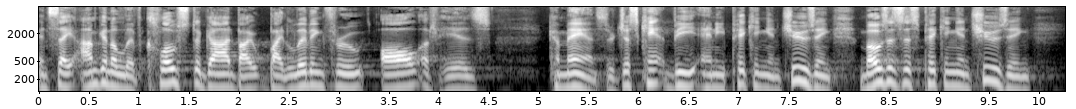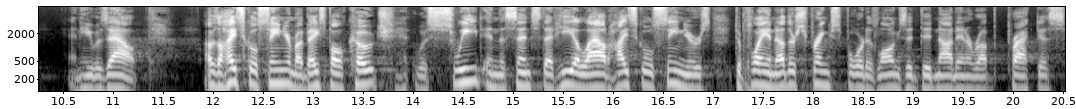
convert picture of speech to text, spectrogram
and say, I'm going to live close to God by, by living through all of His commands. There just can't be any picking and choosing. Moses is picking and choosing, and he was out. I was a high school senior. My baseball coach was sweet in the sense that he allowed high school seniors to play another spring sport as long as it did not interrupt practice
